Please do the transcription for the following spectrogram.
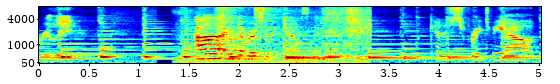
really. Uh, I've never attended counseling. Kind freaked me out,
